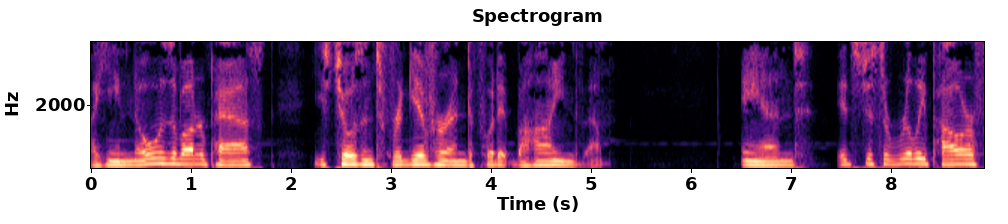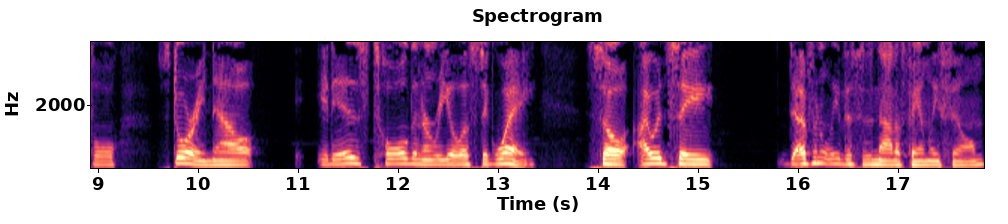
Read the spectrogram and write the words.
Uh, he knows about her past. He's chosen to forgive her and to put it behind them. And it's just a really powerful story. Now, it is told in a realistic way. So I would say definitely this is not a family film.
